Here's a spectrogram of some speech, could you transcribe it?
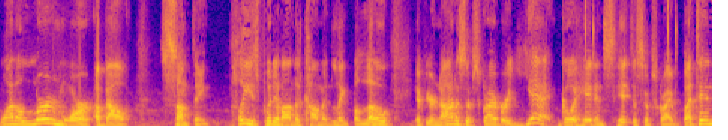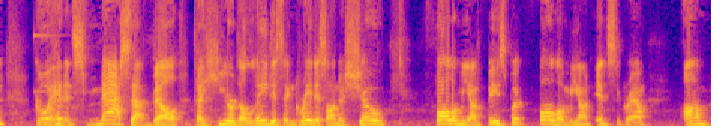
want to learn more about something, please put it on the comment link below. If you're not a subscriber yet, go ahead and hit the subscribe button. Go ahead and smash that bell to hear the latest and greatest on the show. Follow me on Facebook, follow me on Instagram. I'm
